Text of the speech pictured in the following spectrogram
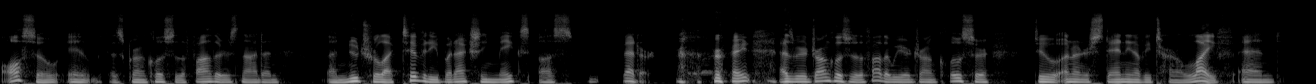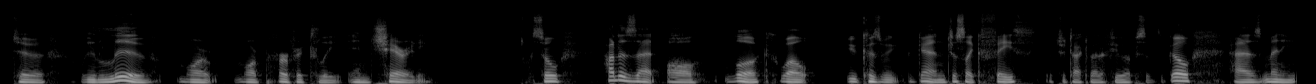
also in, because growing close to the Father is not an, a neutral activity, but actually makes us better, right? As we are drawn closer to the Father, we are drawn closer to an understanding of eternal life, and to we live more more perfectly in charity. So, how does that all look? Well, because we again, just like faith, which we talked about a few episodes ago, has many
